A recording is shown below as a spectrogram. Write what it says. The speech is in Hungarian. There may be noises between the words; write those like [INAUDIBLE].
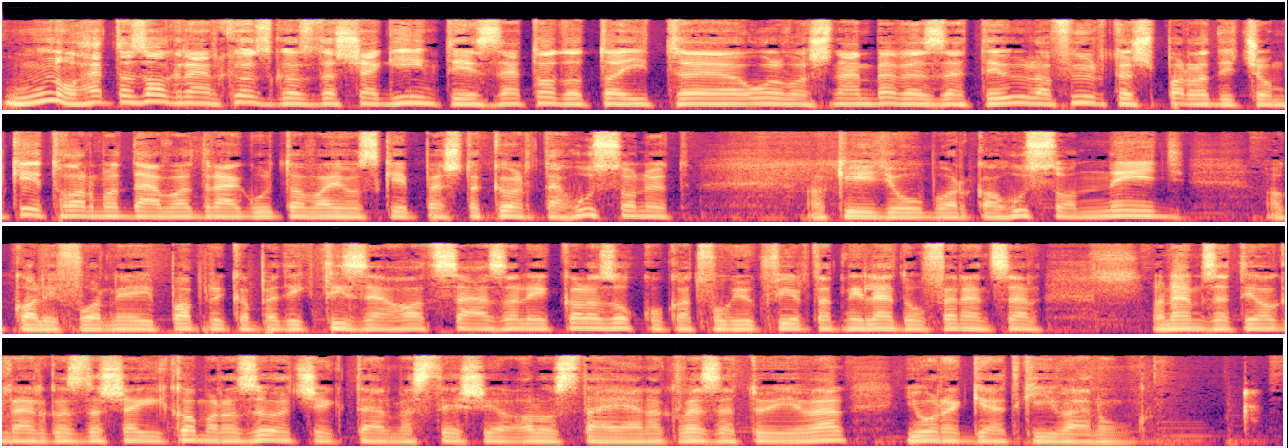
No, hát az Agrár Közgazdasági Intézet adatait uh, olvasnám bevezetőül. A fürtös paradicsom kétharmadával drágult tavalyhoz képest a körte 25, a kígyóborka 24, a kaliforniai paprika pedig 16 százalékkal. Az okokat fogjuk firtatni Ledó Ferenccel, a Nemzeti Agrárgazdasági Kamara zöldségtermesztési alosztályának vezetőjével. Jó reggelt kívánunk!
